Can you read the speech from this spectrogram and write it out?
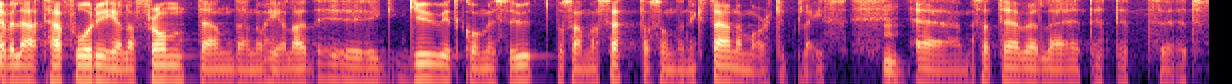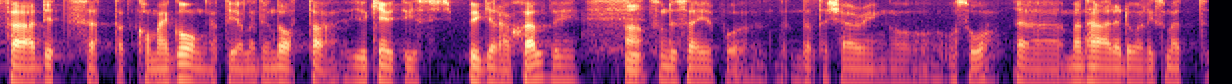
är väl att här får du hela frontenden och hela eh, GUIT kommer se ut på samma sätt som den externa marketplace. Mm. Eh, så det är väl ett, ett, ett, ett färdigt sätt att komma igång att dela din data. Du kan givetvis bygga det här själv, i, Ja. som du säger på Delta Sharing och, och så. Eh, men här är då liksom ett,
